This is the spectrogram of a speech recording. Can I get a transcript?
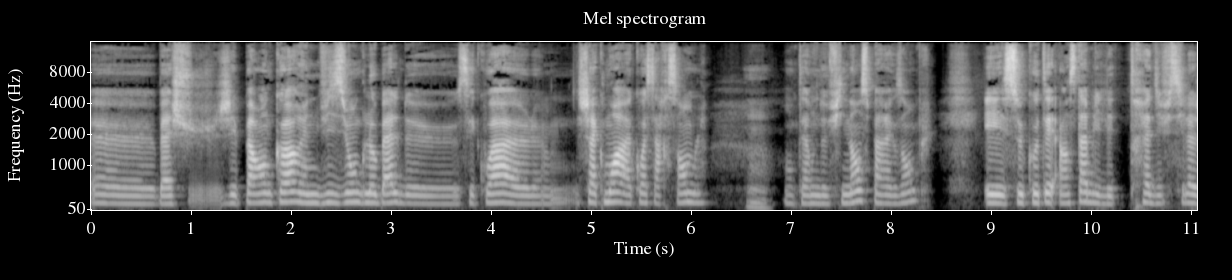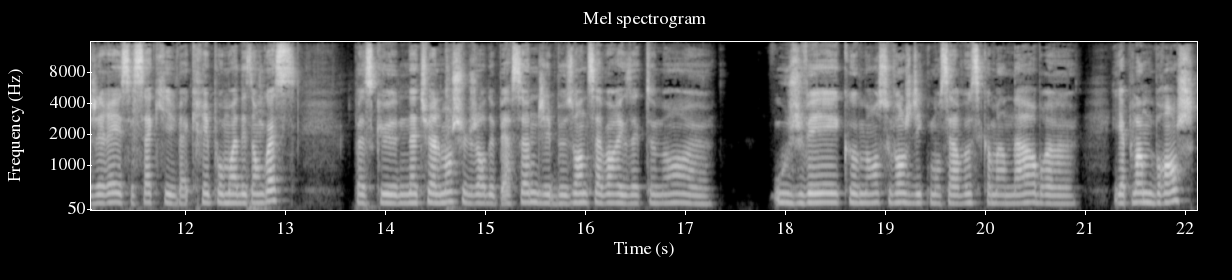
Euh, bah, j'ai pas encore une vision globale de c'est quoi chaque mois à quoi ça ressemble hmm. en termes de finances par exemple. Et ce côté instable, il est très difficile à gérer et c'est ça qui va créer pour moi des angoisses parce que naturellement je suis le genre de personne j'ai besoin de savoir exactement euh, où je vais comment souvent je dis que mon cerveau c'est comme un arbre euh, il y a plein de branches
